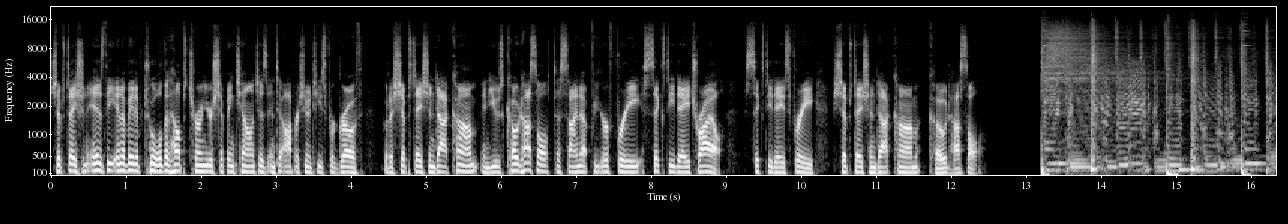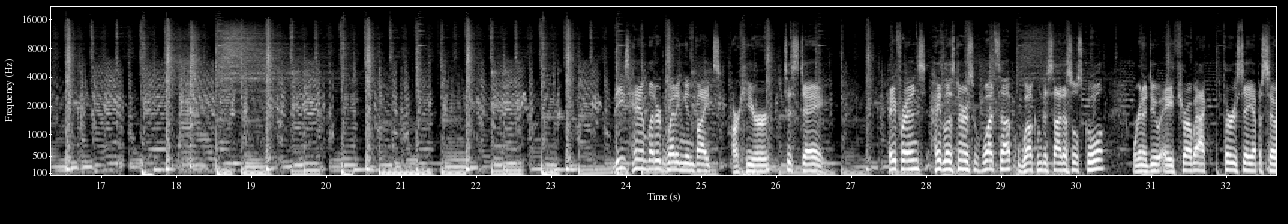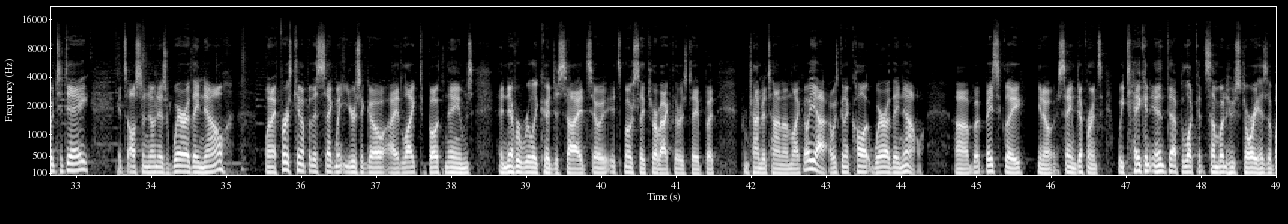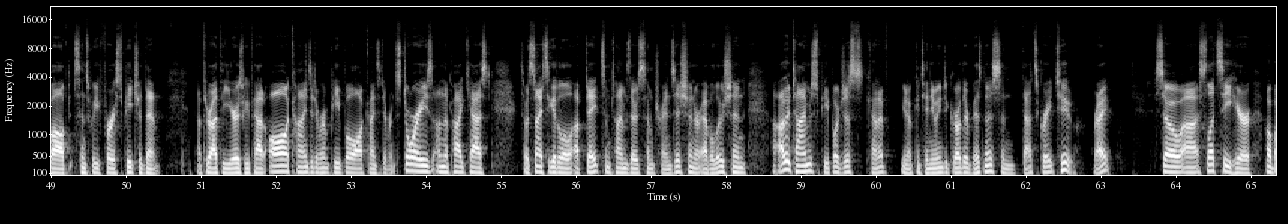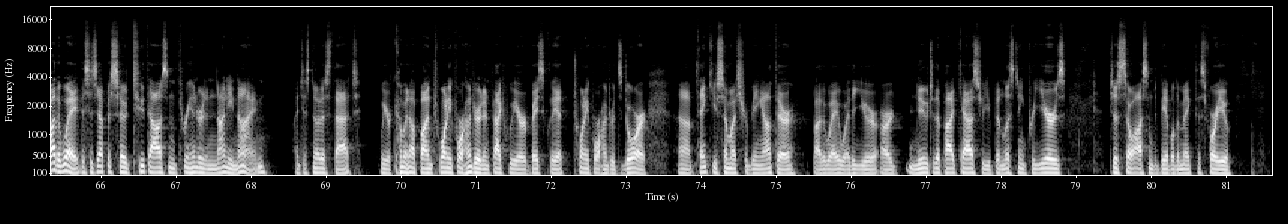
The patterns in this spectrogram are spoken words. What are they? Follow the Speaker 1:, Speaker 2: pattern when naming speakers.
Speaker 1: ShipStation is the innovative tool that helps turn your shipping challenges into opportunities for growth. Go to shipstation.com and use code HUSTLE to sign up for your free 60 day trial. 60 days free. ShipStation.com, code HUSTLE. These hand lettered wedding invites are here to stay. Hey, friends. Hey, listeners. What's up? Welcome to Side Hustle School. We're going to do a throwback Thursday episode today. It's also known as Where Are They Now? When I first came up with this segment years ago, I liked both names and never really could decide. So it's mostly Throwback Thursday. But from time to time, I'm like, oh, yeah, I was going to call it Where Are They Now? Uh, but basically, you know, same difference. We take an in-depth look at someone whose story has evolved since we first featured them. Now, throughout the years, we've had all kinds of different people, all kinds of different stories on the podcast. So it's nice to get a little update. Sometimes there's some transition or evolution. Uh, other times, people are just kind of, you know, continuing to grow their business, and that's great too, right? So, uh, so let's see here. Oh, by the way, this is episode 2399. I just noticed that we are coming up on 2400. In fact, we are basically at 2400's door. Uh, thank you so much for being out there, by the way, whether you are new to the podcast or you've been listening for years. Just so awesome to be able to make this for you.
